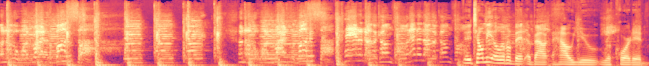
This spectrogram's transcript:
Another one rides the bus. Another one rides the bus. And another comes on, and another comes on. Tell me a little bit about how you recorded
